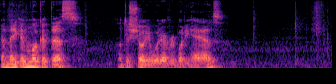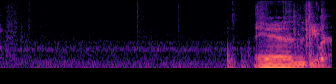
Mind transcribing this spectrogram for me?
And they can look at this. I'll just show you what everybody has. And the dealer.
